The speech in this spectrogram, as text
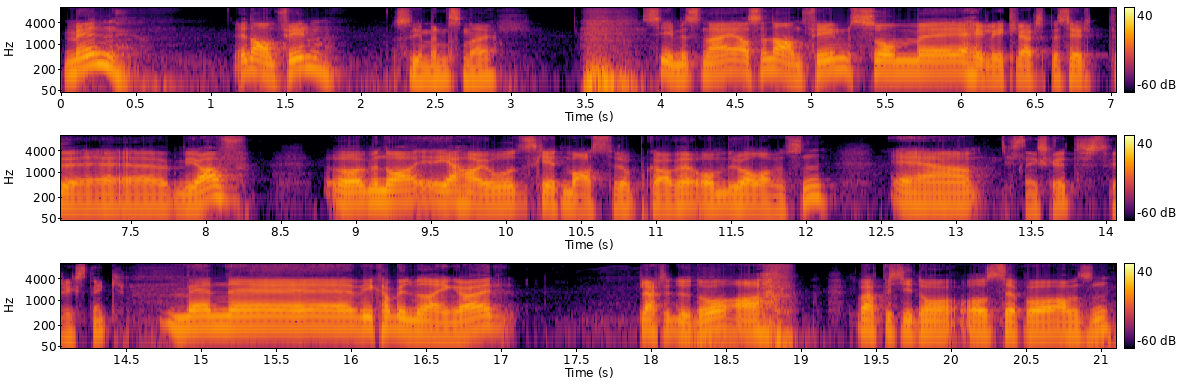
Men en annen film Simens nei. Simens Nei, altså en annen film som eh, jeg heller ikke lærte spesielt eh, mye av. Og, men nå, jeg har jo skrevet masteroppgave om Roald Amundsen. Eh, Snikskryt, stryksnikk. men eh, vi kan begynne med deg, Ingar. Lærte du noe av å være på kino og se på Amundsen?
